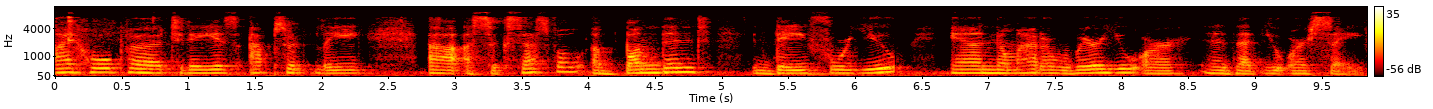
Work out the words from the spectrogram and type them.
I hope uh, today is absolutely uh, a successful, abundant day for you and no matter where you are, uh, that you are safe.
